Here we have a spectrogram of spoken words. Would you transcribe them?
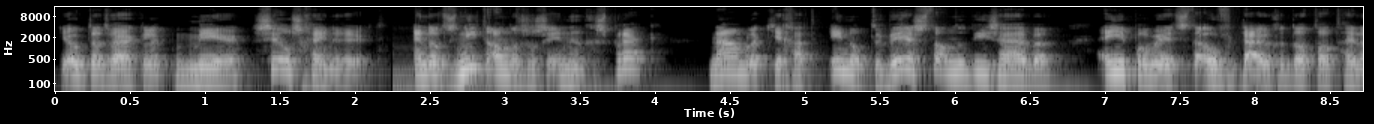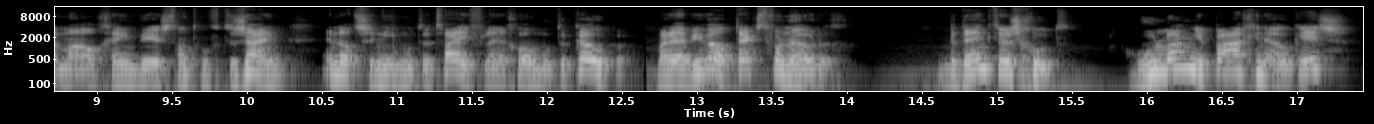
je ook daadwerkelijk meer sales genereert. En dat is niet anders dan in een gesprek, namelijk je gaat in op de weerstanden die ze hebben en je probeert ze te overtuigen dat dat helemaal geen weerstand hoeft te zijn en dat ze niet moeten twijfelen en gewoon moeten kopen. Maar daar heb je wel tekst voor nodig. Bedenk dus goed, hoe lang je pagina ook is,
